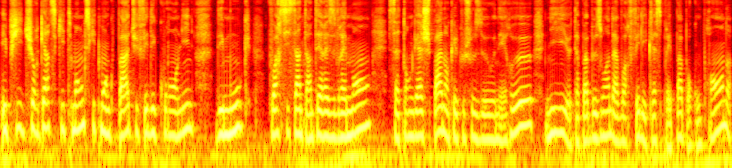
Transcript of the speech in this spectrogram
Et puis tu regardes ce qui te manque, ce qui te manque pas. Tu fais des cours en ligne, des MOOC, voir si ça t'intéresse vraiment. Ça t'engage pas dans quelque chose de onéreux, ni euh, t'as pas besoin d'avoir fait les classes prépa pour comprendre.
